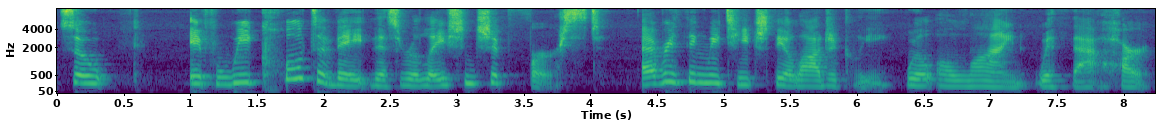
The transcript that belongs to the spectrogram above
So, if we cultivate this relationship first, everything we teach theologically will align with that heart.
